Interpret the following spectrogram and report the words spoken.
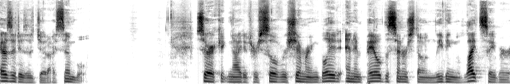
as it is a Jedi symbol. Surik ignited her silver shimmering blade and impaled the center stone, leaving the lightsaber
